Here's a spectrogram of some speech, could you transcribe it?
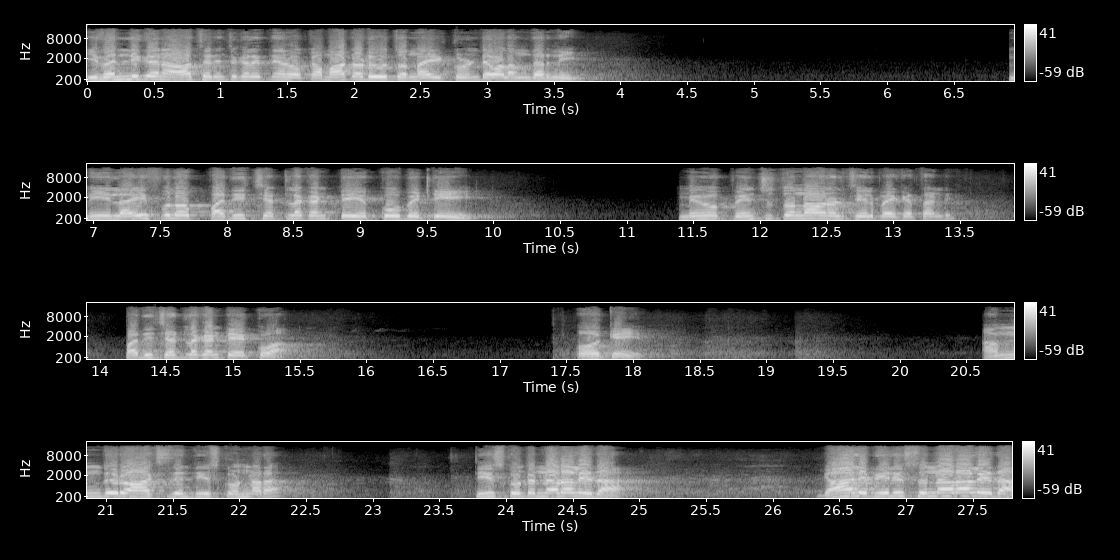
ఇవన్నీ కానీ ఆచరించగలిగితే నేను ఒక మాట అడుగుతున్నా ఇక్కడ ఉండే వాళ్ళందరినీ. మీ లైఫ్లో పది చెట్ల కంటే ఎక్కువ పెట్టి మేము పెంచుతున్నామని వాళ్ళు చేలిపైకెత్తండి పది చెట్ల కంటే ఎక్కువ. ఓకే. అందరూ ఆక్సిజన్ తీసుకుంటున్నారా? తీసుకుంటున్నారా లేదా? గాలి పీలుస్తున్నారా లేదా?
